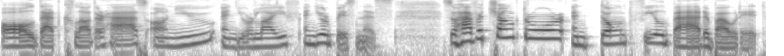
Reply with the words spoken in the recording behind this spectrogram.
all that clutter has on you and your life and your business. So have a junk drawer and don't feel bad about it.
